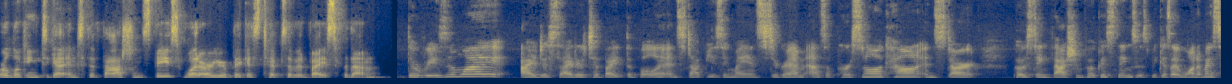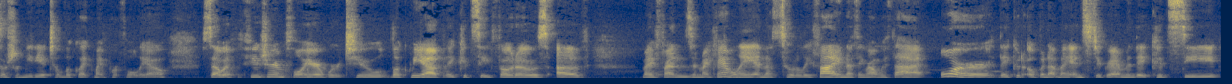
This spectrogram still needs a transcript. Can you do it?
or looking to get into the fashion space, what are your biggest tips of advice for them? The reason why I decided to bite the bullet and stop using my Instagram as a personal account and start posting fashion focused things was because I wanted my social media to look like my portfolio. So if a future employer were to look me up, they could see photos of my friends and my family, and that's totally fine, nothing wrong with that. Or they could open up my Instagram and they could see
